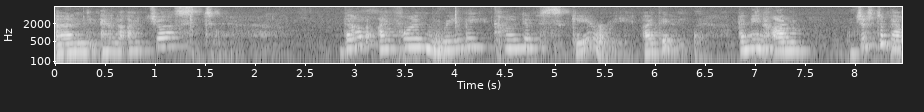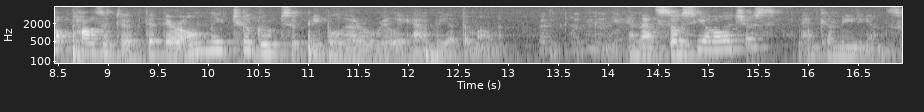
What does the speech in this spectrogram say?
and and I just that I find really kind of scary. I think, I mean, I'm just about positive that there are only two groups of people that are really happy at the moment, and that's sociologists and comedians.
